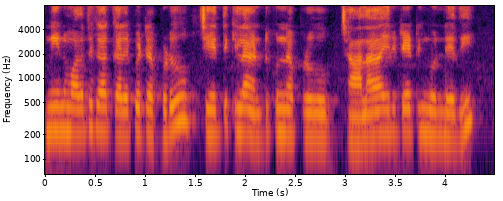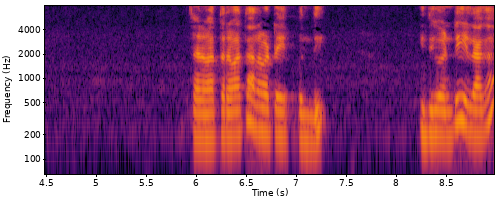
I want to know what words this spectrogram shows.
నేను మొదటగా కలిపేటప్పుడు చేతికి ఇలా అంటుకున్నప్పుడు చాలా ఇరిటేటింగ్ ఉండేది. తర్వాత తర్వాత అలవాటు అయిపోయింది ఇదిగోండి ఇలాగా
